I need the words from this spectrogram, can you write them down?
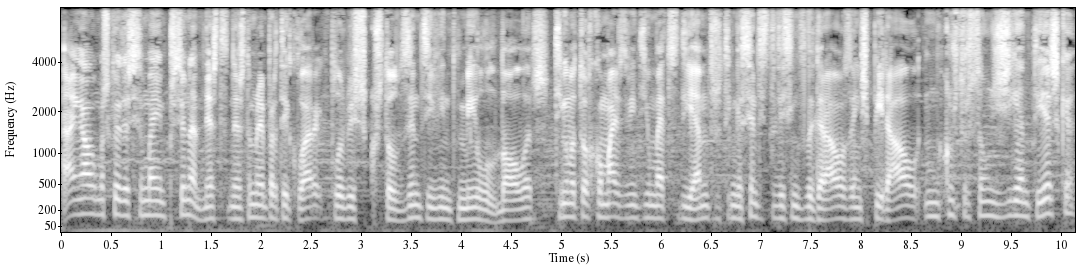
há em algumas coisas é impressionante. Neste, neste número em particular, que pelos bichos custou 220 mil dólares, tinha uma torre com mais de 21 metros de diâmetro, tinha 175 degraus em espiral, uma construção gigantesca.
